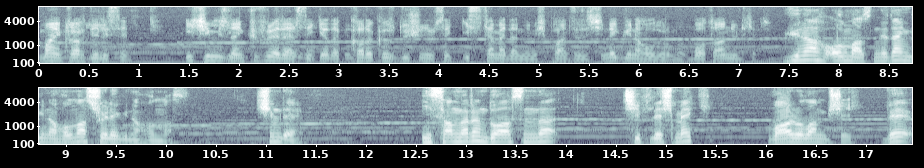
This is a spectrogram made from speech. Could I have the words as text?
Minecraft delisi. İçimizden küfür edersek ya da karı kız düşünürsek istemeden demiş parantez içinde günah olur mu? Botan Ülker. Günah olmaz. Neden günah olmaz? Şöyle günah olmaz. Şimdi insanların doğasında çiftleşmek var olan bir şey ve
